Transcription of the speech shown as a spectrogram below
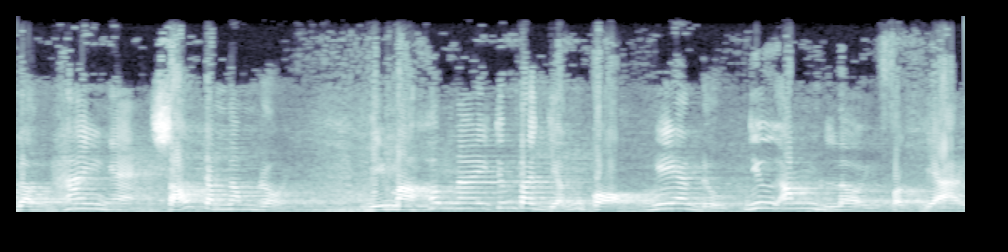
gần 2.600 năm rồi. Vậy mà hôm nay chúng ta vẫn còn nghe được dư âm lời Phật dạy,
